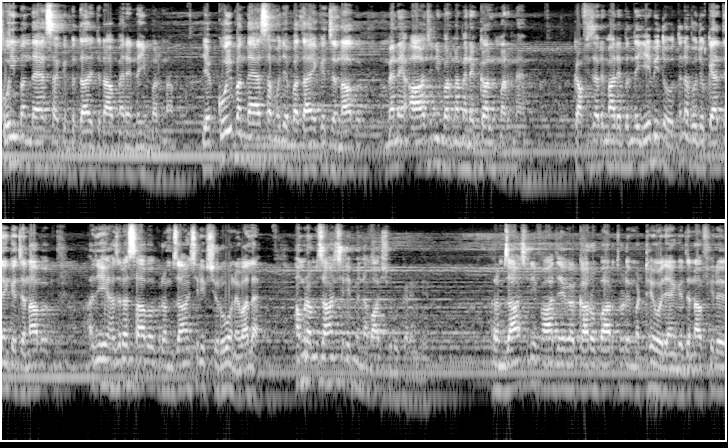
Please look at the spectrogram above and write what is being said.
کوئی بندہ ایسا کہ بتائے جناب میں نے نہیں مرنا۔ یا کوئی بندہ ایسا مجھے بتائے کہ جناب میں نے آج نہیں مرنا، میں نے کل مرنا ہے۔ کافی سارے ہمارے بندے یہ بھی تو ہوتے ہیں نا، وہ جو کہتے ہیں کہ جناب جی حضرت صاحب رمضان شریف شروع ہونے والا ہے۔ ہم رمضان شریف میں نماز شروع کریں گے۔ رمضان شریف آ جائے گا، کاروبار تھوڑے مٹھے ہو جائیں گے جناب، پھر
